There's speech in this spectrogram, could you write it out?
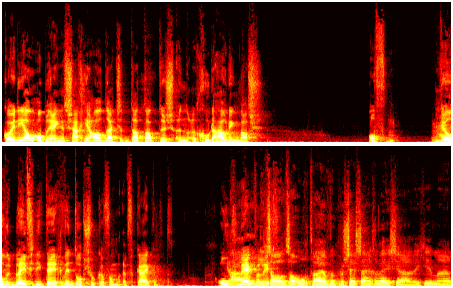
kon je die al opbrengen? Zag je al dat je, dat, dat dus een, een goede houding was? Of wilde, bleef je die tegenwind opzoeken van even kijken, ongemerkt ja, wellicht? Het zal, het zal ongetwijfeld een proces zijn geweest, ja, weet je. Maar,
